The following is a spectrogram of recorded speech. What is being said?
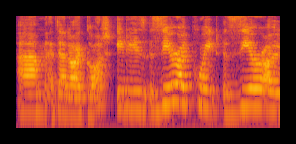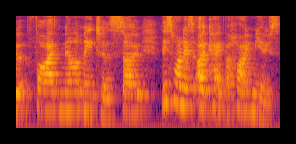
um, that I got. It is 0.05 millimeters, so this one is okay for home use.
